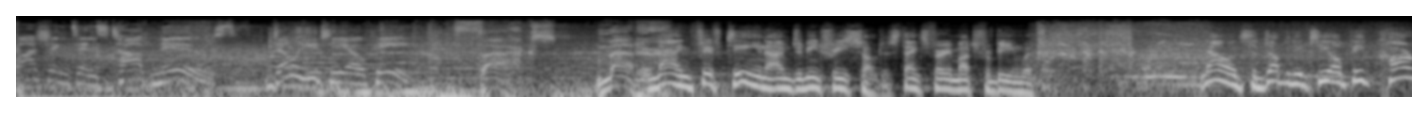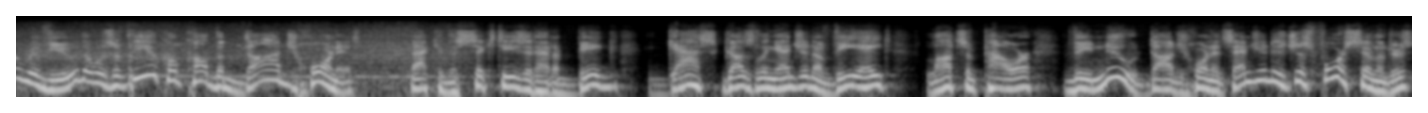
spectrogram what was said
Washington's top news, WTOP. Facts matter. 915, I'm Dimitri Sotis. Thanks very much for being with us. Now it's the WTOP car review. There was a vehicle called the Dodge Hornet. Back in the 60s, it had a big gas guzzling engine, a V8, lots of power. The new Dodge Hornet's engine is just four cylinders.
